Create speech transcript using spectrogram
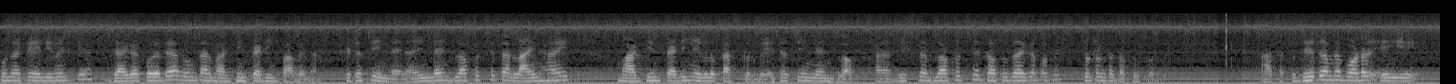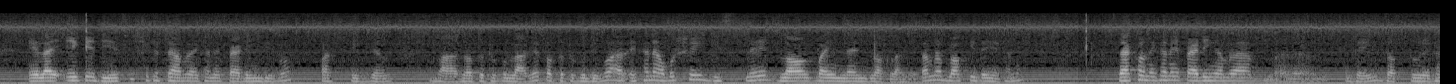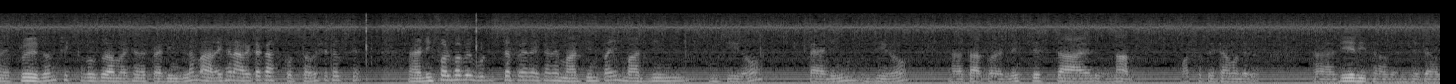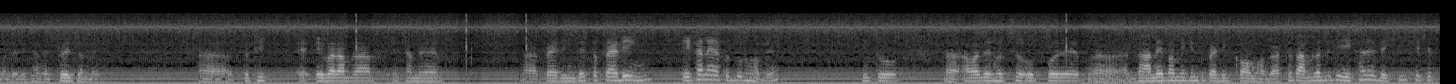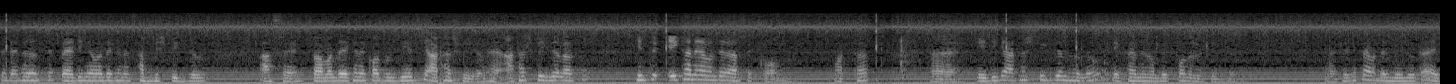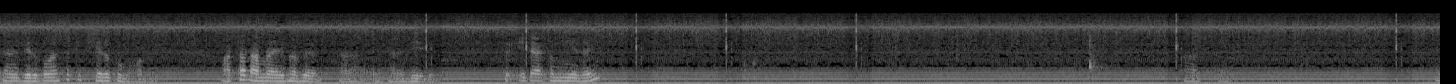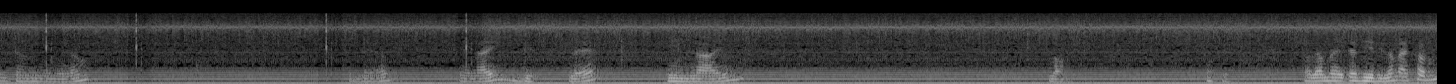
কোনো একটা এলিমেন্টকে জায়গা করে দেয় এবং তার মার্জিন প্যাডিং পাবে না। সেটা হচ্ছে ইনলাইন আর ইনলাইন ব্লক হচ্ছে তার লাইন হাইট মার্জিন প্যাডিং এগুলো কাজ করবে। এটা হচ্ছে ইনলাইন ব্লক আর ডিসপ্লে ব্লক হচ্ছে যত জায়গা পাবে টোটালটা দখল করবে। আচ্ছা তো যেহেতু আমরা বর্ডার এই এল আই এ কে দিয়েছি, সেক্ষেত্রে আমরা এখানে প্যাডিং দিব পাঁচ পিক্সেল বা যতটুকু লাগে ততটুকু দিব। আর এখানে অবশ্যই ডিসপ্লে ব্লক বা ইনলাইন ব্লক লাগবে। তো আমরা ব্লকই দিই এখানে। তো এখন এখানে প্যাডিং আমরা দেই যতদূর এখানে প্রয়োজন, ঠিক ততদূর আমরা এখানে প্যাডিং দিলাম। আর এখানে আরেকটা কাজ করতে হবে, সেটা হচ্ছে ডিফল্টভাবে ভাবে বুটস্ট্র্যাপের এখানে মার্জিন পাই মার্জিন জিরো প্যাডিং জিরো তারপরে লিস্ট স্টাইল নান অর্থাৎ এটা আমাদের দিয়ে দিতে হবে, যেটা আমাদের এখানে প্রয়োজন নেই। তো ঠিক এবার আমরা এখানে প্যাডিং দিই। তো প্যাডিং এখানে এত দূর হবে, কিন্তু আমাদের হচ্ছে উপরে ডানে বামে কিন্তু প্যাডিং কম হবে। অর্থাৎ আমরা যদি এখানে দেখি, সেক্ষেত্রে দেখা যাচ্ছে প্যাডিং আমাদের এখানে ছাব্বিশ পিক্সেল আছে। তো আমাদের এখানে কত দিয়েছি? আঠাশ পিক্সেল হ্যাঁ আঠাশ পিক্সেল আছে। কিন্তু এখানে আমাদের আছে কম। অর্থাৎ এইদিকে আঠাশ পিক্সেল হলেও এখানে হবে পনেরো পিক্সেল সেক্ষেত্রে আমাদের মেনুটা এখানে যেরকম আছে, ঠিক সেরকম হবে। অর্থাৎ আমরা এইভাবে এখানে দিয়ে দেব তো এটা এখন নিয়ে যাই আচ্ছা এটা নিয়ে নিলাম এলাই ডিসপ্লে ইনলাইন ওকে তাহলে আমরা এটা দিয়ে দিলাম। এখন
